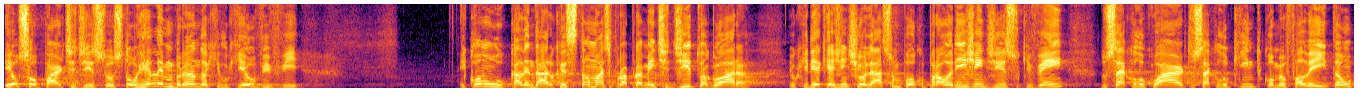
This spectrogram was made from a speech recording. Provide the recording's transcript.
Eu sou parte disso, eu estou relembrando aquilo que eu vivi. E como o calendário cristão mais propriamente dito agora, eu queria que a gente olhasse um pouco para a origem disso, que vem do século IV, século V, como eu falei. Então,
